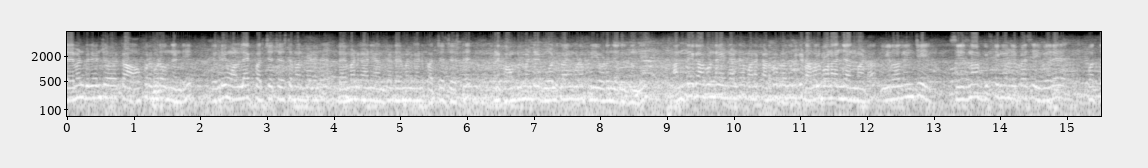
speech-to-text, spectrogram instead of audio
డైమండ్ బిలియన్ షో యొక్క ఆఫర్ కూడా ఉందండి. ఎవ్రీ వన్ ల్యాక్ పర్చేస్ చేస్తే మనకి ఏంటంటే డైమండ్ కానీ అన్కట్ డైమండ్ కానీ పర్చేస్ చేస్తే మనకి కాంప్లిమెంటరీ గోల్డ్ కాయిన్ కూడా ఫ్రీ ఇవ్వడం జరుగుతుంది. అంతేకాకుండా ఏంటంటే మన కడప ప్రజలకి డబుల్ బోనాంజా అనమాట ఈ రోజు నుంచి సీజన్ ఆఫ్ గిఫ్టింగ్ అని చెప్పేసి వేరే కొత్త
